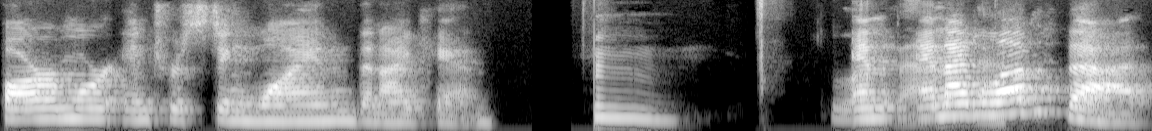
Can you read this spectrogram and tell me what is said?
far more interesting wine than I can. Mm, and that. and I love that.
